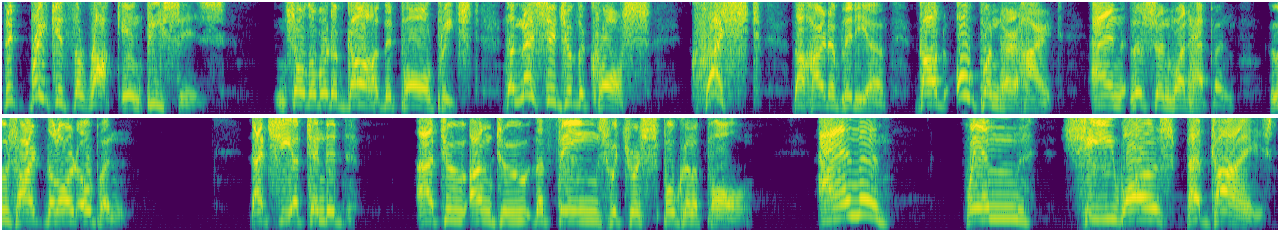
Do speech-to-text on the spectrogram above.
that breaketh the rock in pieces? And so the word of God that Paul preached, the message of the cross, crushed the heart of Lydia. God opened her heart. And listen what happened. Whose heart the Lord opened. That she attended uh, to unto the things which were spoken of Paul. And when she was baptized,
